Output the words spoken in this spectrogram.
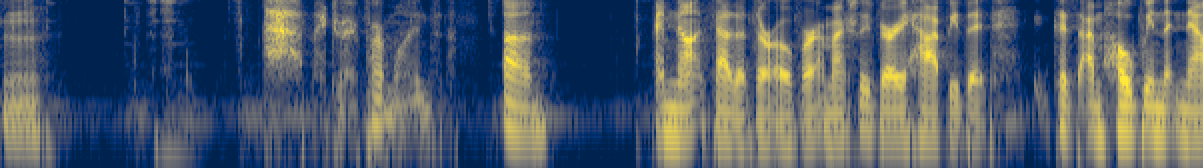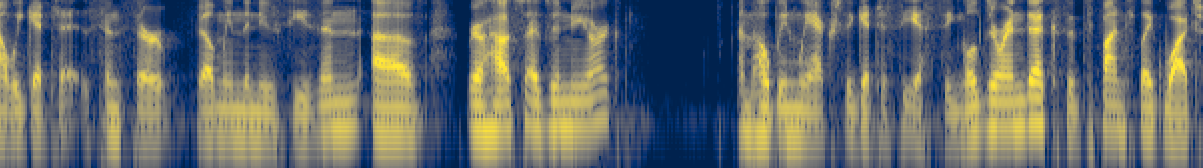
Mm. my dry farm wines. Um, I'm not sad that they're over. I'm actually very happy that because I'm hoping that now we get to since they're filming the new season of Real Housewives in New York. I'm hoping we actually get to see a single Dorinda because it's fun to like watch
